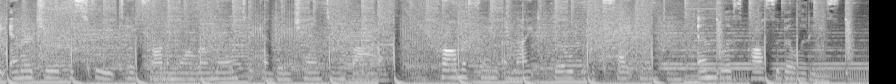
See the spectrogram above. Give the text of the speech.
The energy of the street takes on a more romantic and enchanting vibe, promising a night filled with excitement and endless possibilities.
